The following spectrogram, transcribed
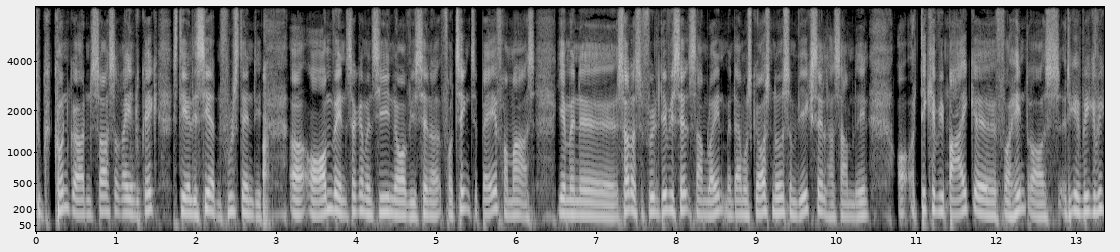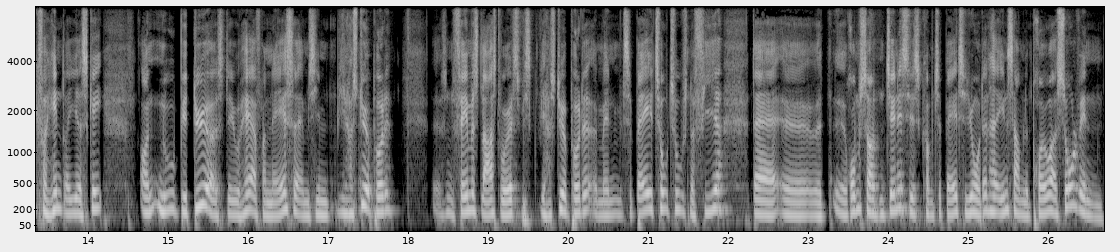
du kan kun gøre den så så ren. Du kan ikke sterilisere den fuldstændig. Og, og omvendt, så kan man sige, når vi sender får ting tilbage fra Mars, jamen, øh, så er der selvfølgelig det, vi selv samler ind, men der er måske også noget, som vi ikke selv har samlet ind. Og, og det kan vi bare ikke øh, forhindre os, det kan, det kan vi ikke forhindre i at ske. Og nu bedyres det jo her fra NASA, at sige, vi har styr på det sådan famous last words, vi, vi har styr på det, men tilbage i 2004, da øh, rumsonden Genesis kom tilbage til jorden, den havde indsamlet prøver af solvinden.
